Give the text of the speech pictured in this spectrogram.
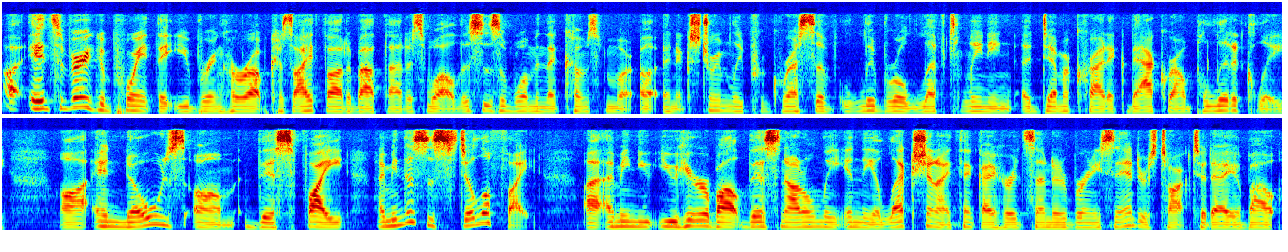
Uh, it's a very good point that you bring her up because I thought about that as well. This is a woman that comes from a, an extremely progressive, liberal, left leaning, Democratic background politically uh, and knows um, this fight. I mean, this is still a fight. Uh, I mean, you, you hear about this not only in the election. I think I heard Senator Bernie Sanders talk today about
